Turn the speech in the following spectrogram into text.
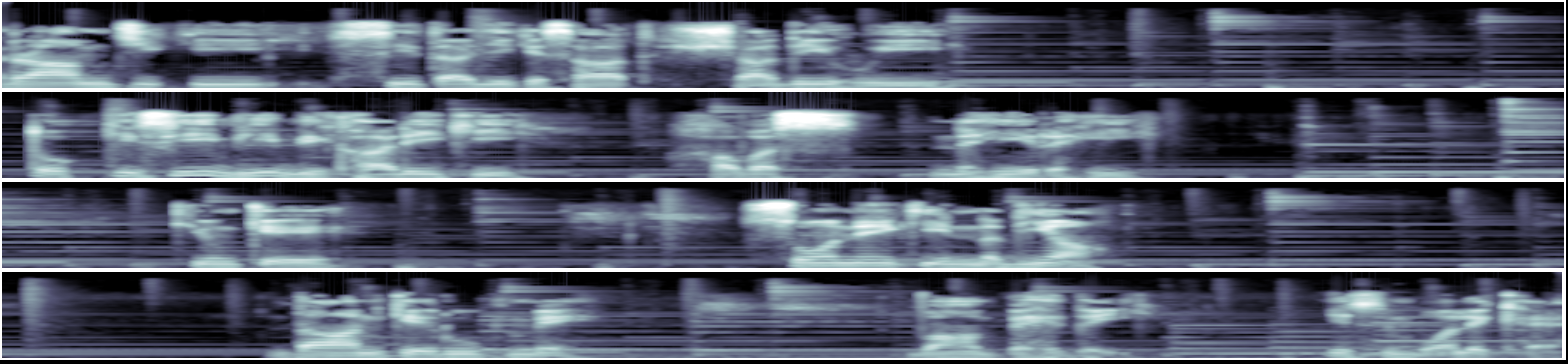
राम जी की, सीता जी के साथ शादी हुई तो किसी भी भिखारी की हवस नहीं रही। क्योंकि सोने की नदियाँ दान के रूप में वहाँ बह गई। ये सिंबॉलिक है।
